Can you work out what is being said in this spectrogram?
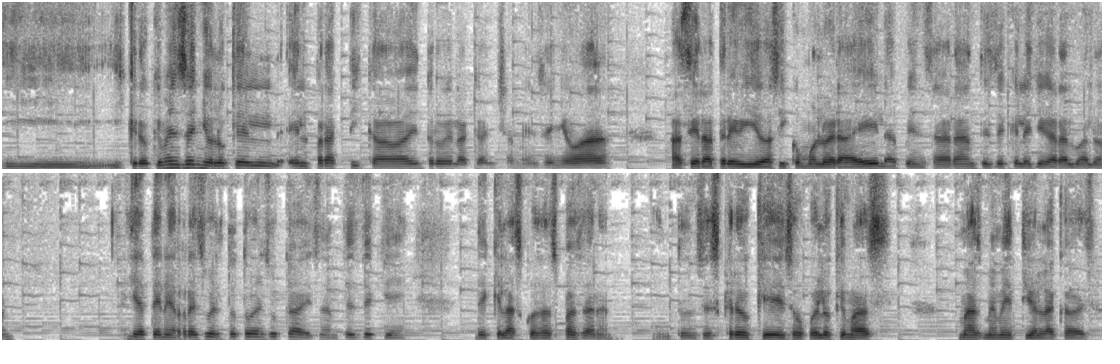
Y, creo que me enseñó lo que él, practicaba dentro de la cancha, me enseñó a, a ser atrevido así como lo era él, a pensar antes de que le llegara el balón y a tener resuelto todo en su cabeza antes de que, de que las cosas pasaran. Entonces creo que eso fue lo que más, más me metió en la cabeza.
